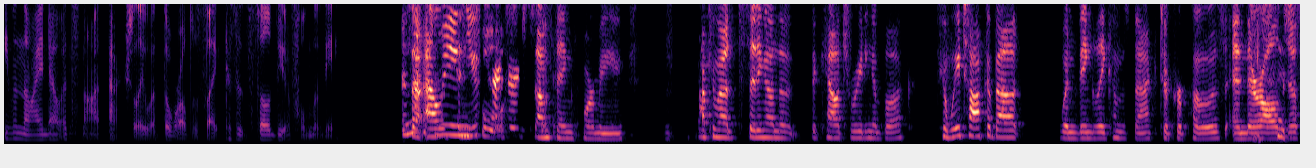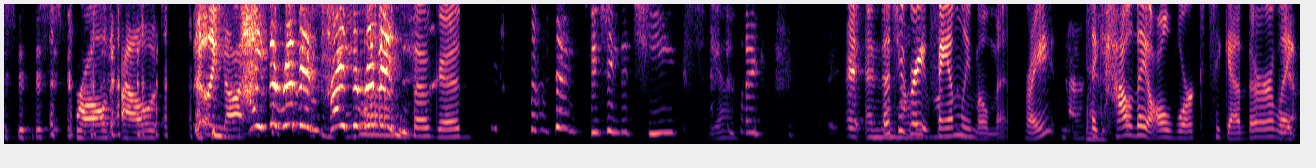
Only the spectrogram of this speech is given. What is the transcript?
even though I know it's not actually what the world was like, because it's still a beautiful movie. And so Alyson, you reinforced- triggered something for me. Talking about sitting on the, the couch reading a book. Can we talk about when Bingley comes back to propose and they're all just sprawled out, They're like Not- hide the ribbons hide the ribbons so good. pinching the cheeks? Yeah. Like a- and Such a great family around. moment, right? Yeah. Like how they all work together. Yeah. Like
